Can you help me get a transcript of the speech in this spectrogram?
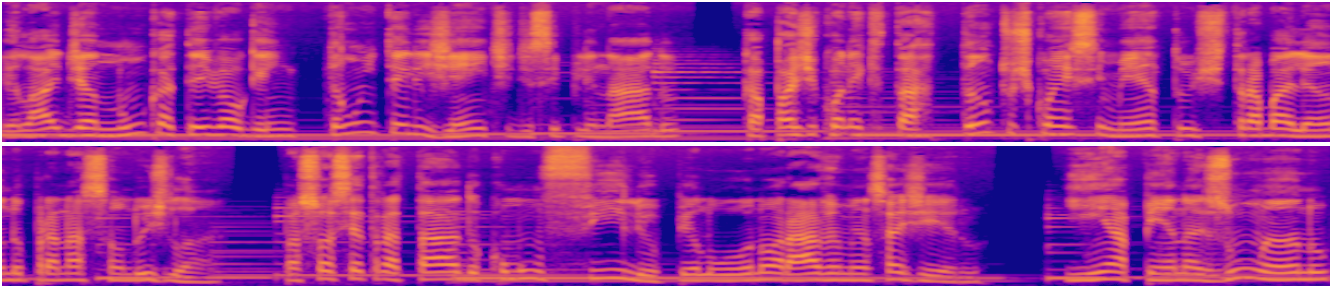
Elijah nunca teve alguém tão inteligente e disciplinado, capaz de conectar tantos conhecimentos trabalhando para a nação do Islã. Passou a ser tratado como um filho pelo honorável mensageiro, e em apenas um ano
